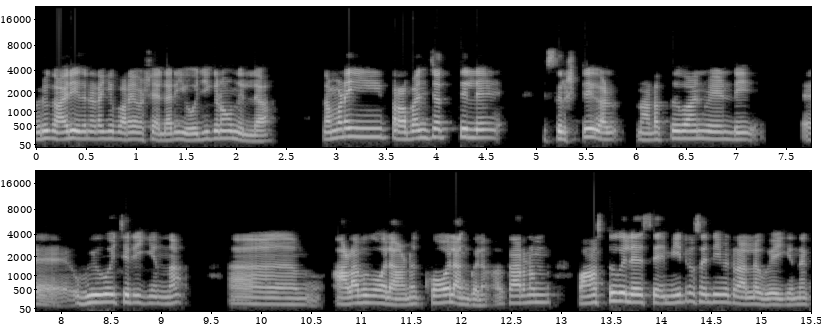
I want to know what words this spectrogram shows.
ഒരു കാര്യം ഇതിനിടയ്ക്ക് പറയാം പക്ഷേ എല്ലാവരും യോജിക്കണമെന്നില്ല. നമ്മുടെ ഈ പ്രപഞ്ചത്തിലെ സൃഷ്ടികൾ നടത്തുവാൻ വേണ്ടി ഉപയോഗിച്ചിരിക്കുന്ന ആം, അളവുകോലാണ് കോൽ അങ്കുലം. കാരണം വാസ്തുവിൽ മീറ്റർ സെന്റിമീറ്റർ അല്ല ഉപയോഗിക്കുന്നത്.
